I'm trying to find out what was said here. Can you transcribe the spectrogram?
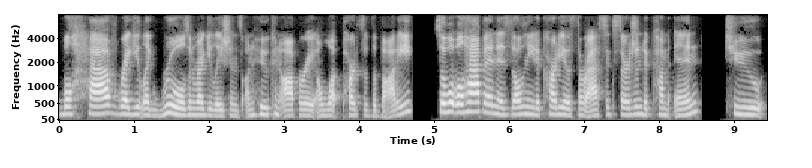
will have regu- like rules and regulations on who can operate on what parts of the body. So what will happen is they'll need a cardiothoracic surgeon to come in to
